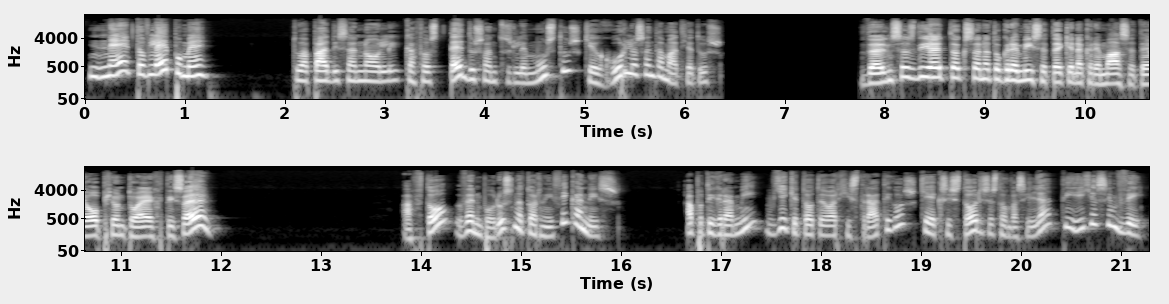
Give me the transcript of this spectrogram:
«Ναι, το βλέπουμε» του απάντησαν όλοι καθώς τέντουσαν τους λαιμούς τους και γούρλωσαν τα μάτια τους. «Δεν σας διέταξα να το γκρεμίσετε και να κρεμάσετε όποιον το έχτισε» Αυτό δεν μπορούσε να το αρνηθεί κανείς. Από τη γραμμή βγήκε τότε ο αρχιστράτηγος και εξιστόρισε στον βασιλιά τι είχε συμβεί.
